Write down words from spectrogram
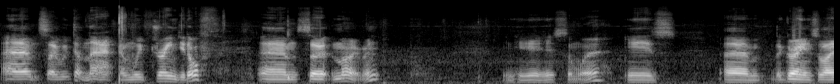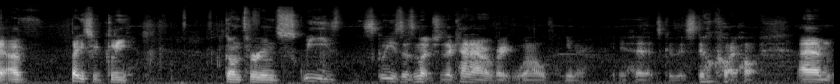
Um, so we've done that and we've drained it off. Um, so at the moment, in here somewhere, is um, the grains. Like I've basically gone through and squeezed squeezed as much as I can out of it. Well, you know, it hurts because it's still quite hot. Um,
